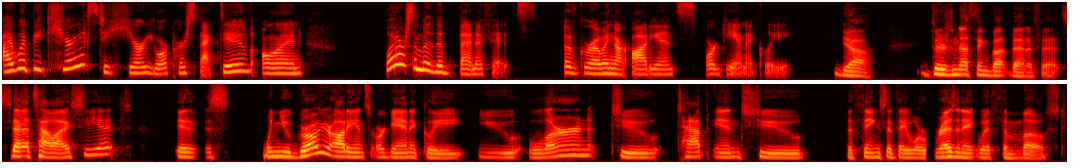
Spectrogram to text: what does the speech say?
I would be curious to hear your perspective on what are some of the benefits of growing our audience organically? Yeah. There's nothing but benefits. That's how I see it is when you grow your audience organically, you learn to tap into the things that they will resonate with the most.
